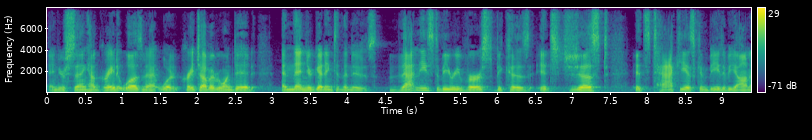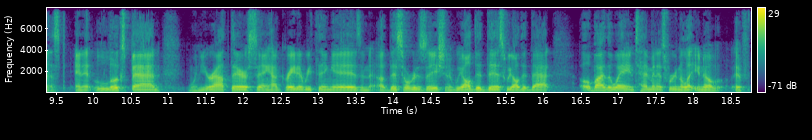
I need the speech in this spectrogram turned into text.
and you're saying how great it was and what great job everyone did, and then you're getting to the news. That needs to be reversed because it's just it's tacky as can be, to be honest, and it looks bad when you're out there saying how great everything is and uh, this organization and we all did this, we all did that oh, by the way, in 10 minutes, we're going to let you know if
